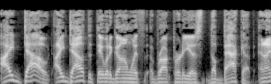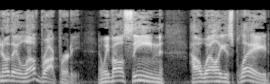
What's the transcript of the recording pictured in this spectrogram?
I doubt, I doubt that they would have gone with Brock Purdy as the backup. And I know they love Brock Purdy, and we've all seen how well he has played.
